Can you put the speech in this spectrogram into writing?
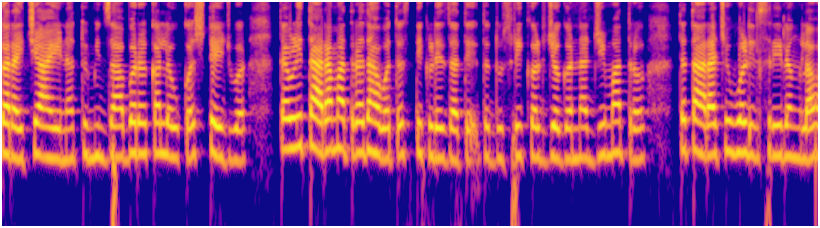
करायची आहे ना तुम्ही जा बरं का लवकर स्टेजवर. त्यावेळी तारा मात्र धावतच तिकडे जाते. तर दुसरीकडे जगन्नाथजी मात्र त्या ताराचे वडील श्रीरंगला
